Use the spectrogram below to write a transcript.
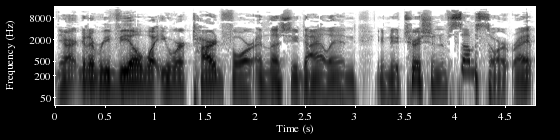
you aren't going to reveal what you worked hard for unless you dial in your nutrition of some sort, right?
